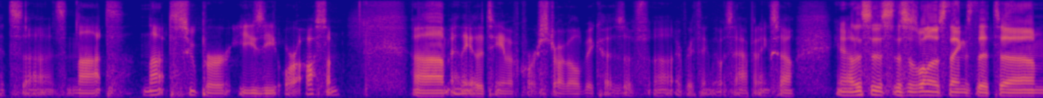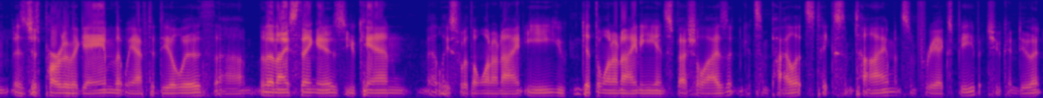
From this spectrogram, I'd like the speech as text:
it's uh, it's not not super easy or awesome. Um, and the other team, of course, struggled because of uh, everything that was happening. So, you know, this is this is one of those things that um, is just part of the game that we have to deal with. Um, the nice thing is you can, at least with the 109E, you can get the 109E and specialize it and get some pilots. Takes some time and some free XP, but you can do it.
